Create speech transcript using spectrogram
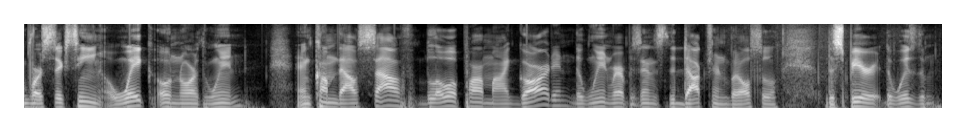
verse 16. Awake, O north wind, and come thou south, blow upon my garden. The wind represents the doctrine, but also the spirit, the wisdom.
